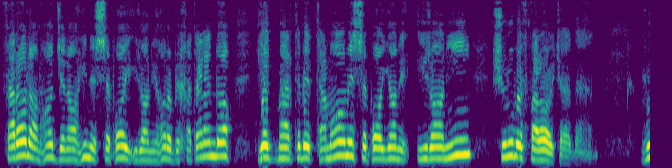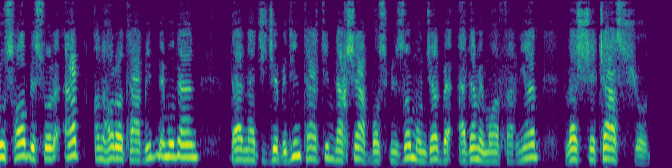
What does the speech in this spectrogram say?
فرار آنها جناهین سپاه ایرانی ها را به خطر انداخت. یک مرتبه تمام سپاهیان ایرانی شروع به فرار کردند. روزها به سرعت آنها را تعقیب نمودند. در نتیجه بدین ترتیب نقشه عباس میرزا منجر به عدم موفقیت و شکست شد.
